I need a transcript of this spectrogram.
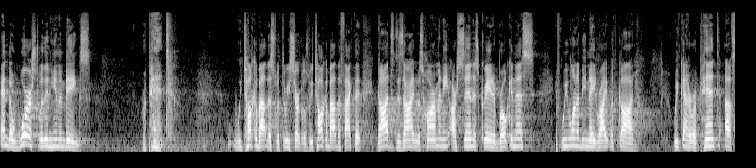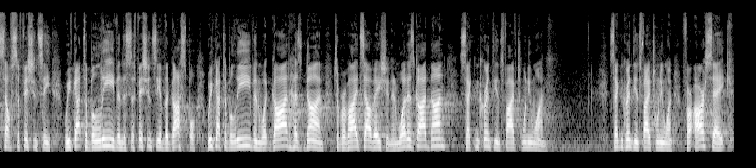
and the worst within human beings. Repent. We talk about this with three circles. We talk about the fact that God's design was harmony, our sin has created brokenness. If we want to be made right with God, We've got to repent of self sufficiency. We've got to believe in the sufficiency of the gospel. We've got to believe in what God has done to provide salvation. And what has God done? 2 Corinthians 5:21. 2 Corinthians 5:21. For our sake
